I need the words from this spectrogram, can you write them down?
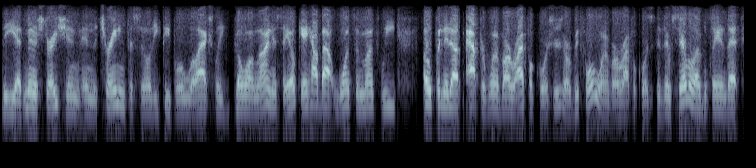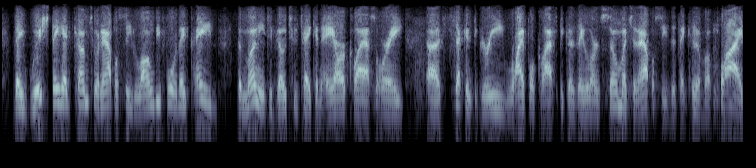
the administration and the training facility people will actually go online and say, okay, how about once a month we open it up after one of our rifle courses or before one of our rifle courses? Because there were several of them saying that they wish they had come to an Appleseed long before they paid the money to go to take an AR class or a uh, second degree rifle class because they learned so much in Appleseed that they could have applied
